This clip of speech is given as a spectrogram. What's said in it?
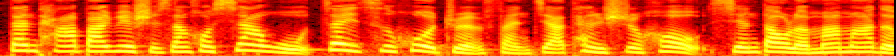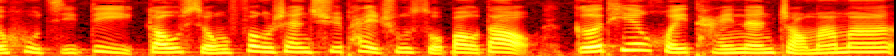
但他八月十三号下午再次获准返家探视后，先到了妈妈的户籍地高雄凤山区派出所报到，隔天回台南找妈妈。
